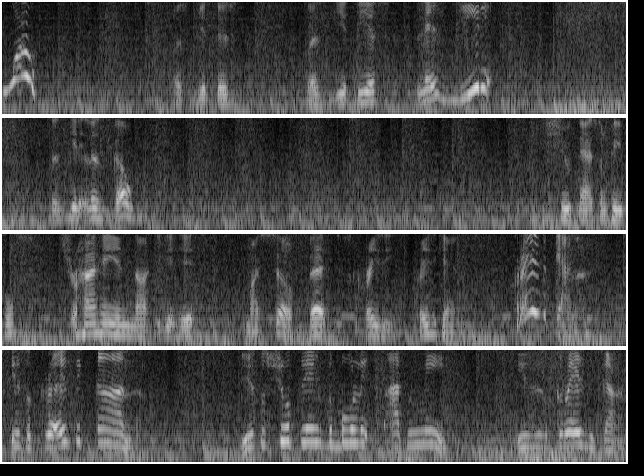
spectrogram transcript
Whoa! Let's get this. Let's get this. Let's get it. Let's get it. Let's go. Shooting at some peoples. Trying not to get hit myself. That is crazy. Crazy cannon. Crazy cannon. It's a crazy cannon. It's shooting the bullets at me. This is a crazy cannon.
